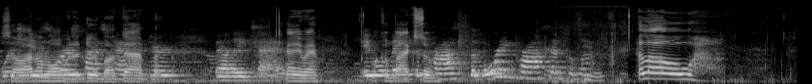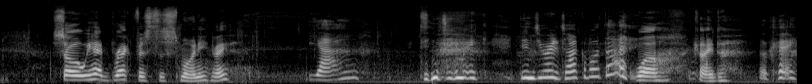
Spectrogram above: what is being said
So I don't know what I'm gonna do about that, but- passenger Valet tag. anyway, It will come back soon. the boarding process. Hello. So we had breakfast this morning, right? Yeah. Didn't you make? Didn't you already talk about that? Well, kinda. Okay.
